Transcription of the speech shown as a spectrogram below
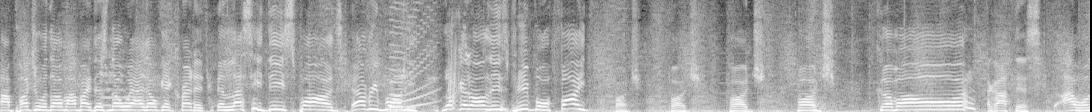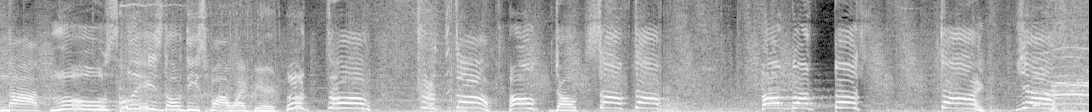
I'm punching with all my might. There's no way I don't get credit unless he despawns. Everybody, look at all these people fight. Punch, punch, Punch. Punch. Come on. I got this. I will not lose. Please don't despawn, Whitebeard. Stop. Stop. Oh, don't. Stop. Stop. I'm about to die. Yes.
